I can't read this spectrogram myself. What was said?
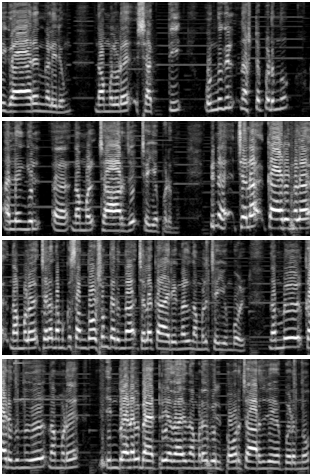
വികാരങ്ങളിലും നമ്മളുടെ ശക്തി ഒന്നുകിൽ നഷ്ടപ്പെടുന്നു അല്ലെങ്കിൽ നമ്മൾ ചാർജ് ചെയ്യപ്പെടുന്നു. പിന്നെ ചില കാര്യങ്ങൾ നമ്മൾ ചില നമുക്ക് സന്തോഷം തരുന്ന ചില കാര്യങ്ങൾ നമ്മൾ ചെയ്യുമ്പോൾ നമ്മൾ കരുതുന്നത് നമ്മുടെ ഇന്റേർണൽ ബാറ്ററി അതായത് നമ്മുടെ വിൽ പവർ ചാർജ് ചെയ്യപ്പെടുന്നു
